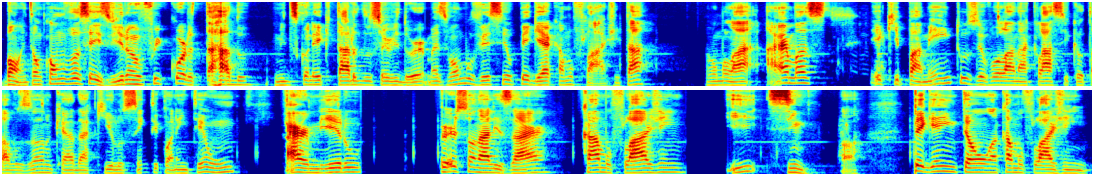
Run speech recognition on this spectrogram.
Bom, então como vocês viram, eu fui cortado, me desconectaram do servidor, mas vamos ver se eu peguei a camuflagem, tá? Vamos lá, armas, equipamentos, eu vou lá na classe que eu estava usando, que é a da Kilo 141, armeiro, personalizar, camuflagem e sim, ó. Peguei então a camuflagem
